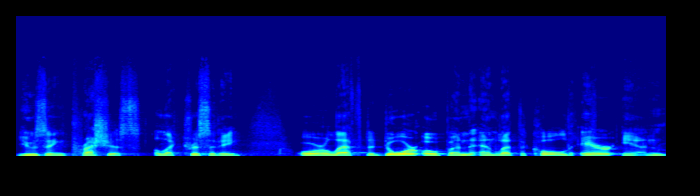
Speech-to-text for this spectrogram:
using precious electricity or left a door open and let the cold air in,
